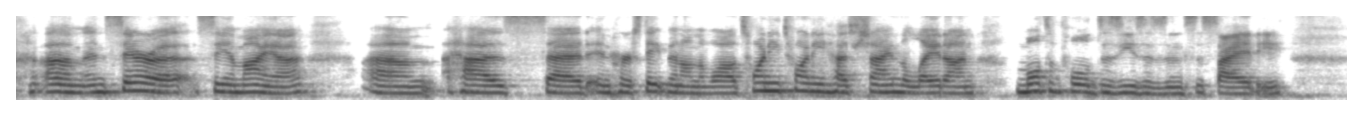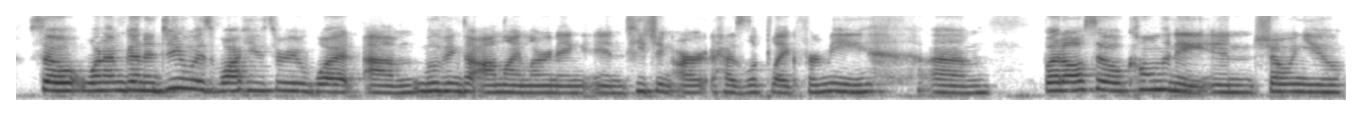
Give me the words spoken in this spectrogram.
Um, and Sarah Siamaya um, has said in her statement on the wall 2020 has shined the light on multiple diseases in society. So, what I'm going to do is walk you through what um, moving to online learning in teaching art has looked like for me, um, but also culminate in showing you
